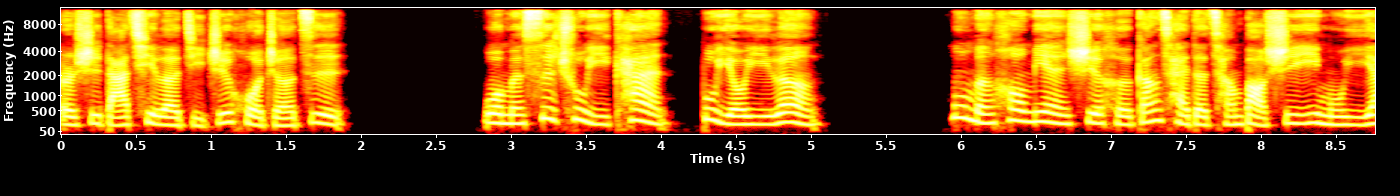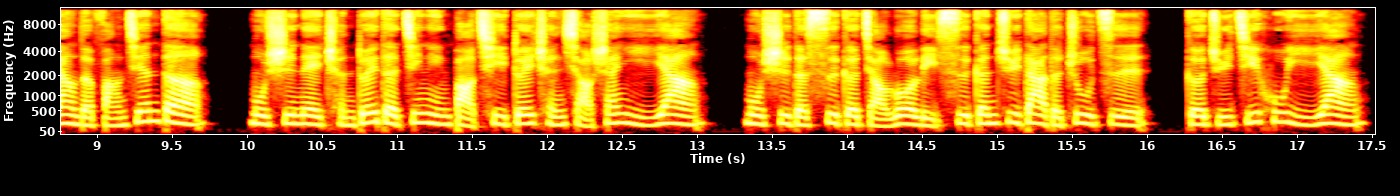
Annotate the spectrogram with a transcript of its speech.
而是打起了几支火折子。我们四处一看，不由一愣。木门后面是和刚才的藏宝室一模一样的房间的，墓室内成堆的金银宝器堆成小山一样。墓室的四个角落里，四根巨大的柱子，格局几乎一样。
